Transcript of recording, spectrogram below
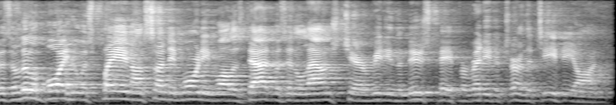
There was a little boy who was playing on Sunday morning while his dad was in a lounge chair reading the newspaper, ready to turn the TV on.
